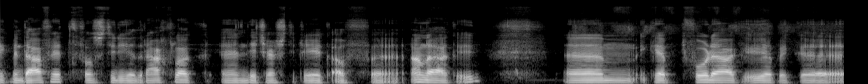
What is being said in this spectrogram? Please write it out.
Ik ben David van Studio Draagvlak en dit jaar studeer ik af uh, aan de HKU. Um, ik heb voor de HKU heb ik uh,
